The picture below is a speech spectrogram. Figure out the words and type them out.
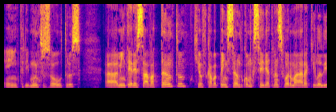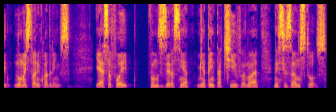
entre muitos outros, uh, me interessava tanto que eu ficava pensando como que seria transformar aquilo ali numa história em quadrinhos. E essa foi, vamos dizer assim, a minha tentativa, não é? Nesses anos todos.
